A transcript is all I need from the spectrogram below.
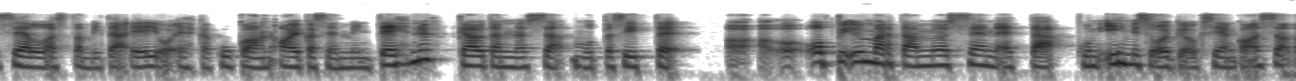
sellaista, mitä ei ole ehkä kukaan aikaisemmin tehnyt käytännössä, mutta sitten oppi ymmärtää myös sen, että kun ihmisoikeuksien kanssa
